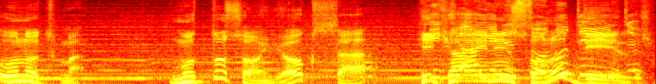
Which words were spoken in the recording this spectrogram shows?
Unutma. Mutlu son yoksa hikayenin, sonu, değildir.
